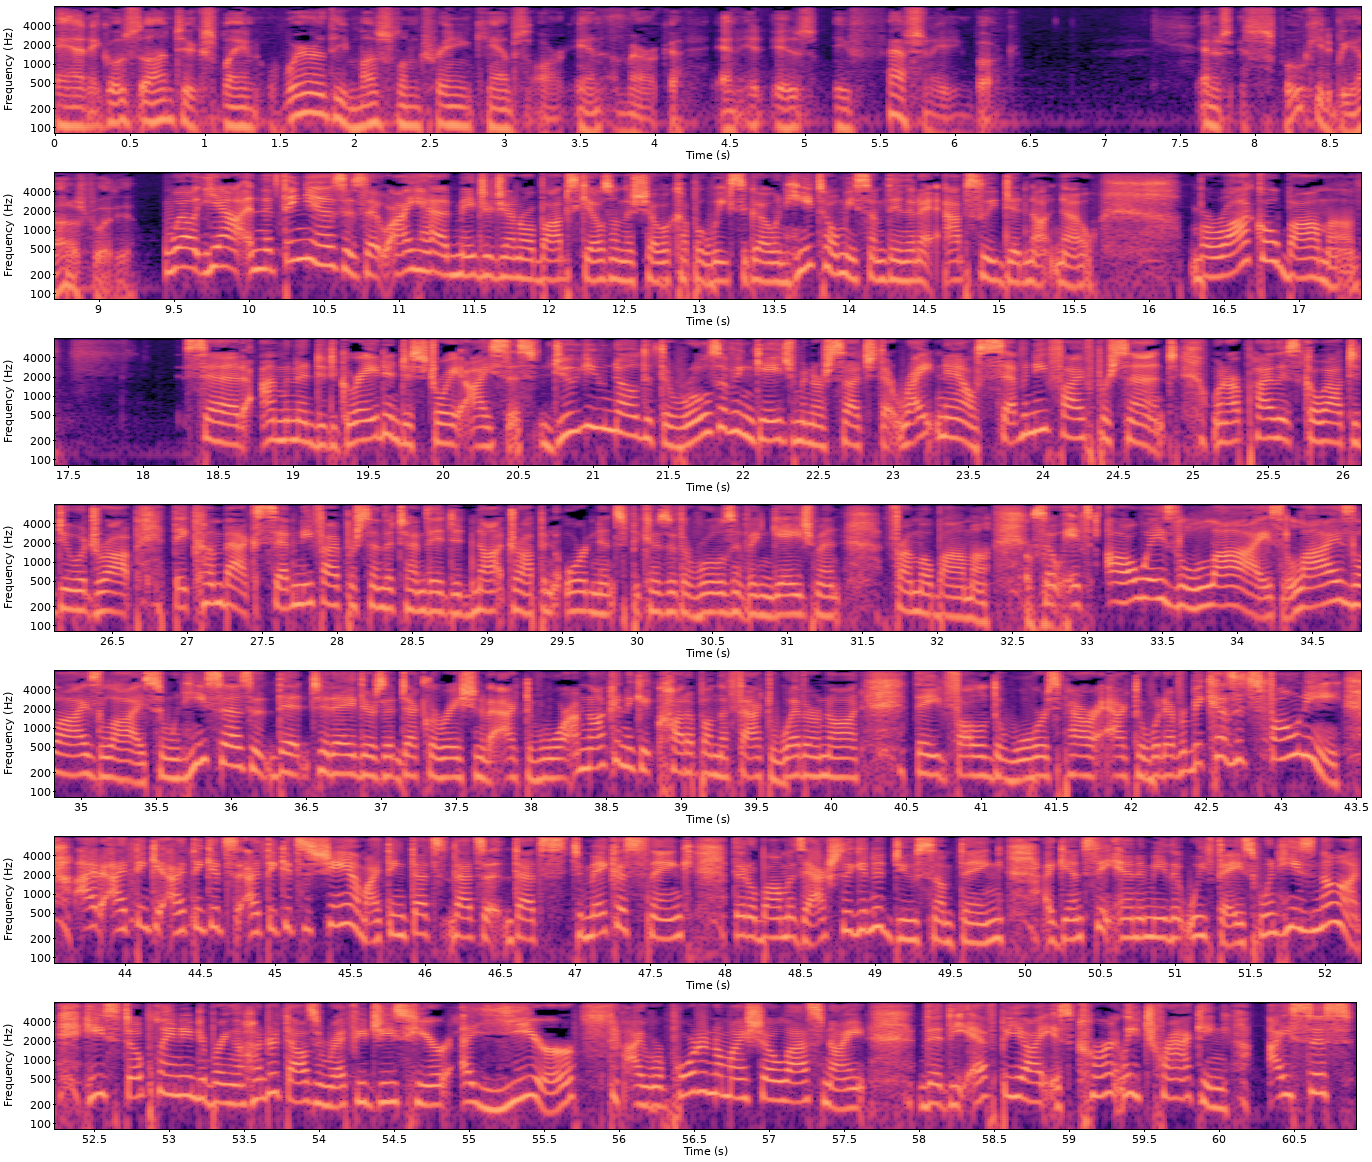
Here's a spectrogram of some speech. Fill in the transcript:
and it goes on to explain where the Muslim training camps are in America, and it is a fascinating book. And it's spooky, to be honest with you. Well, yeah, and the thing is, is that I had Major General Bob Scales on the show a couple weeks ago, and he told me something that I absolutely did not know. Barack Obama said, I'm going to degrade and destroy ISIS. Do you know that the rules of engagement are such that right now, 75%, when our pilots go out to do a drop, they come back 75% of the time they did not drop an ordinance because of the rules of engagement from Obama. Okay. So it's always lies, lies, lies, lies. So when he says that today there's a declaration of active war, I'm not going to get caught up on the fact whether or not they followed the Wars Power Act or whatever because it's phony. I, I think, I think it's, I think it's a sham. I think that's, that's, a, that's to make us think that Obama is actually going to do something against the enemy that we face when he's not. He's still planning to bring 100,000 refugees here a year. I reported on my show last night that the FBI is currently tracking ISIS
